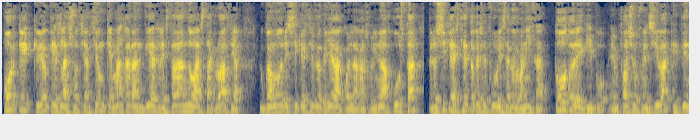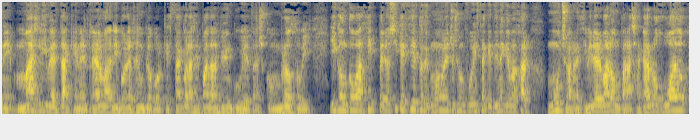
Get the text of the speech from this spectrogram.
porque creo que es la asociación que más garantías le está dando a esta Croacia. Luka Modric sí que es cierto que llega con la gasolina justa, pero sí que es cierto que es el futbolista que organiza todo el equipo en fase ofensiva, que tiene más libertad que en el Real Madrid, por ejemplo, porque está con las espaldas bien cubiertas con Brozovic y con Kovacic, pero sí que es cierto que como hemos dicho es un futbolista que tiene que bajar mucho a recibir el balón para sacarlo jugado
